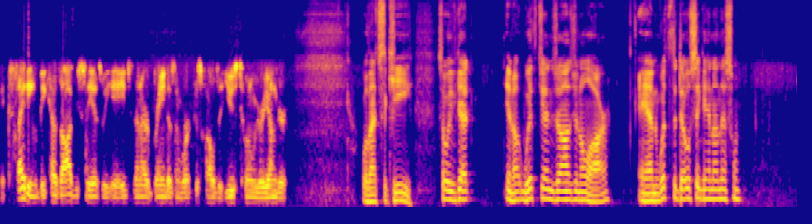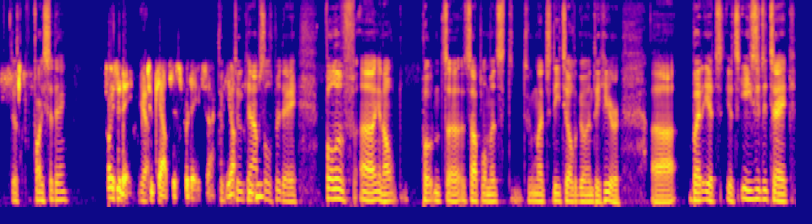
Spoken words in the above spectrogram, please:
exciting because obviously as we age, then our brain doesn't work as well as it used to when we were younger. Well, that's the key. So we've got, you know, with genzogenol R, and what's the dose again on this one? Just twice a day? Twice a day. Yeah. Two capsules per day, exactly. Two, yep. two capsules mm-hmm. per day, full of, uh, you know, potent uh, supplements. Too much detail to go into here, uh, but it's it's easy to take.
